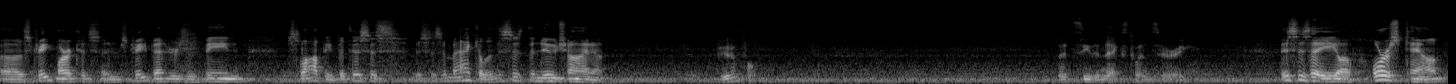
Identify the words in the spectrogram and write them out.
uh, street markets and street vendors as being sloppy, but this is, this is immaculate. This is the new China. Beautiful. Let's see the next one, Suri. This is a uh, horse town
